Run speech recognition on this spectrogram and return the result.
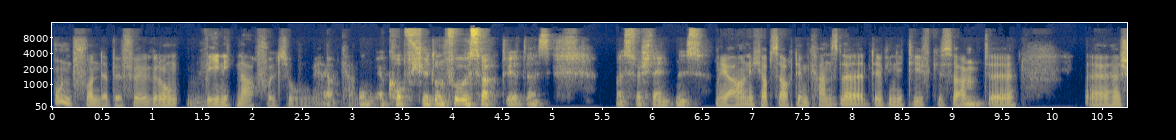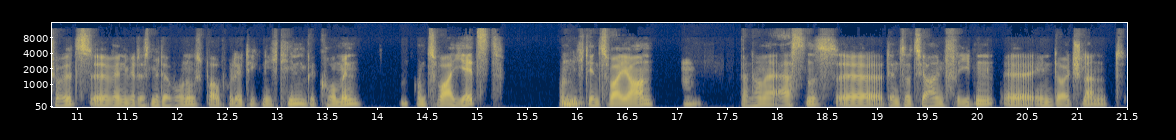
und von der Bevölkerung wenig nachvollzogen werden ja, kann. Wo mehr Kopfschütteln verursacht wird als, als Verständnis. Ja, und ich habe es auch dem Kanzler definitiv gesagt, hm. äh, äh, Herr Scholz, äh, wenn wir das mit der Wohnungsbaupolitik nicht hinbekommen, und zwar jetzt und hm. nicht in zwei Jahren, hm. Dann haben wir erstens äh, den sozialen Frieden äh, in Deutschland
